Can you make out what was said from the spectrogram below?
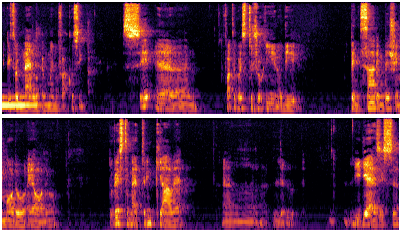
Il ritornello più o meno fa così. Se eh, fate questo giochino di pensare invece in modo eolio, dovreste mettere in chiave eh, i diesis,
